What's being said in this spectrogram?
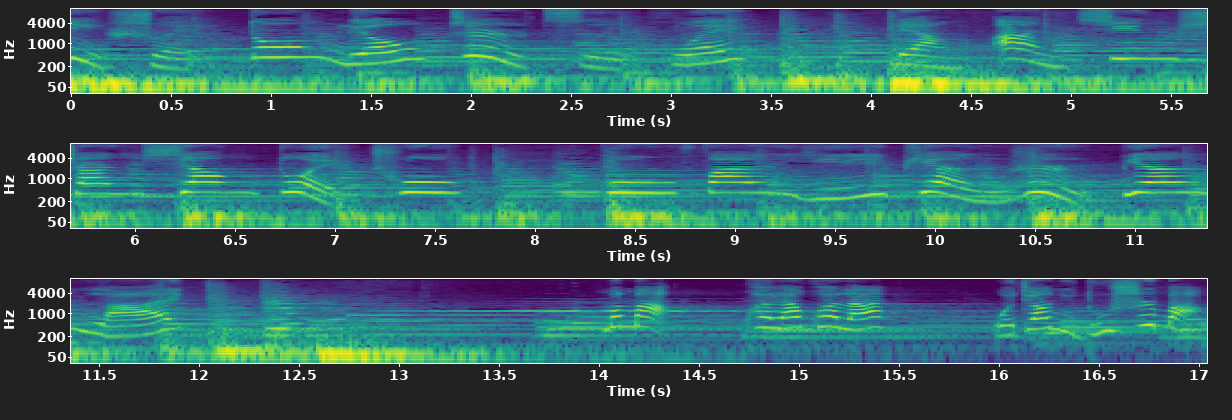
碧水东流至此回。两岸青山相对出，孤帆一片日边来。妈妈，快来快来，我教你读诗吧。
